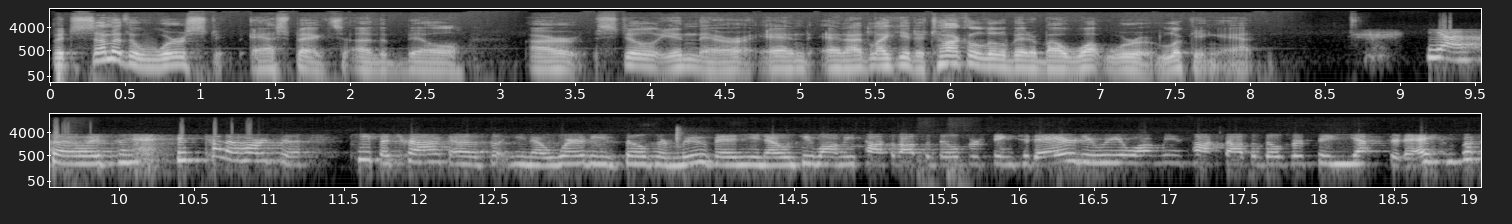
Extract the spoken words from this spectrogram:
But some of the worst aspects of the bill are still in there, and, and I'd like you to talk a little bit about what we're looking at. Yeah, so it's it's kind of hard to keep a track of you know where these bills are moving. You know, do you want me to talk about the bills we're seeing today, or do you want me to talk about the bills we're seeing yesterday? but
